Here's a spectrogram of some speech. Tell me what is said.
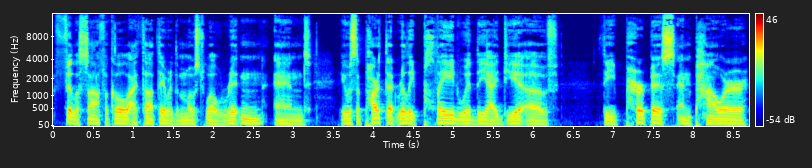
philosophical. I thought they were the most well written and it was the part that really played with the idea of the purpose and power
